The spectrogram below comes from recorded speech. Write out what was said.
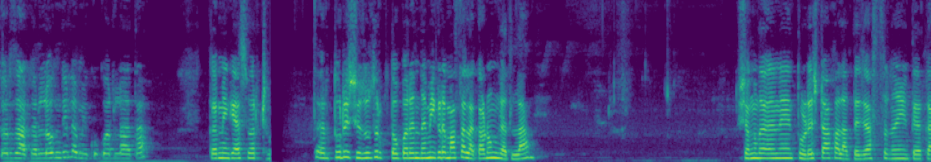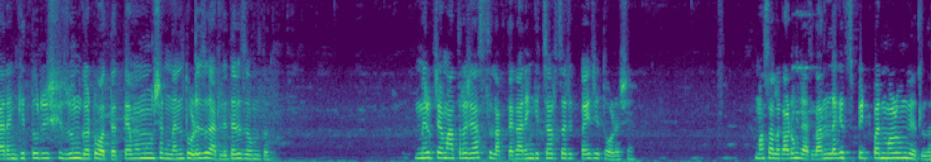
तर झाकण लावून दिलं मी कुकरला आता. कमी गॅसवर ठेव. तर तुरी शिजू तोपर्यंत मी इकडे मसाला काढून घेतला. शेंगदाणे थोडेच टाकावं लागते जास्त नाही ते कारण की तुरी शिजून घट होतात त्यामुळे मग शेंगदाणे थोडेच घातले तरी जमतं. मिरच्या मात्र जास्त लागत्या कारण की चरचरीत पाहिजे थोडेसे. मसाला काढून घेतला आणि लगेच पीठ पण मळून घेतलं.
